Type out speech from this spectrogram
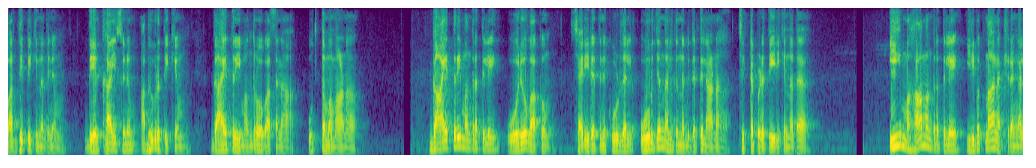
വർദ്ധിപ്പിക്കുന്നതിനും ദീർഘായുസിനും അഭിവൃദ്ധിക്കും ഗായത്രി മന്ത്രോപാസന ഉത്തമമാണ്. ഗായത്രി മന്ത്രത്തിലെ ഓരോ വാക്കും ശരീരത്തിന് കൂടുതൽ ഊർജം നൽകുന്ന വിധത്തിലാണ് ചിട്ടപ്പെടുത്തിയിരിക്കുന്നത്. ഈ മഹാമന്ത്രത്തിലെ ഇരുപത്തിനാല് അക്ഷരങ്ങൾ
